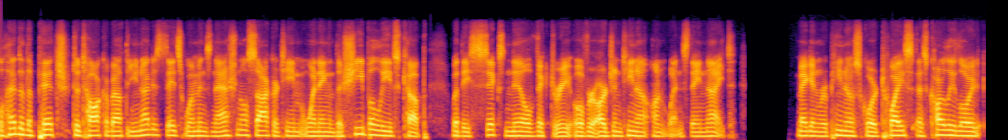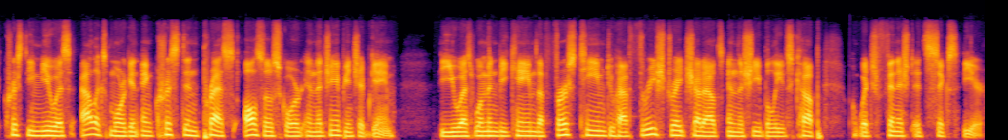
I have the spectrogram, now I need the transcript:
we'll head to the pitch to talk about the United States women's national soccer team winning the She Believes Cup with a 6 0 victory over Argentina on Wednesday night. Megan Rapinoe scored twice as Carli Lloyd, Kristie Mewis, Alex Morgan, and Christen Press also scored in the championship game. The U.S. women became the first team to have three straight shutouts in the She Believes Cup, which finished its sixth year.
